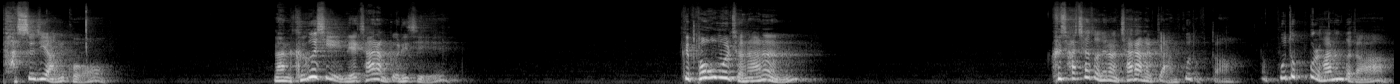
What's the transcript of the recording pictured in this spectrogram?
다 쓰지 않고, 난 그것이 내 자랑거리지. 그 복음을 전하는 그 자체도 나는 자랑할 게 아무것도 없다. 부득불 하는 거다.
